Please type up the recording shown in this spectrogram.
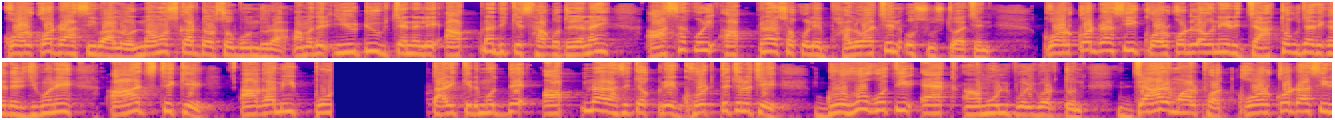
কর্কট রাশি ভালো নমস্কার দর্শক বন্ধুরা, আমাদের ইউটিউব চ্যানেলে আপনাদেরকে স্বাগত জানাই। আশা করি আপনারা সকলে ভালো আছেন ও সুস্থ আছেন। কর্কট রাশি, কর্কট লগ্নের জাতক জাতিকাদের জীবনে আজ থেকে আগামী তারিখের মধ্যে আপনার রাশিচক্রে ঘটতে চলেছে গ্রহগতির এক আমূল পরিবর্তন, যার মারফত কর্কট রাশির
